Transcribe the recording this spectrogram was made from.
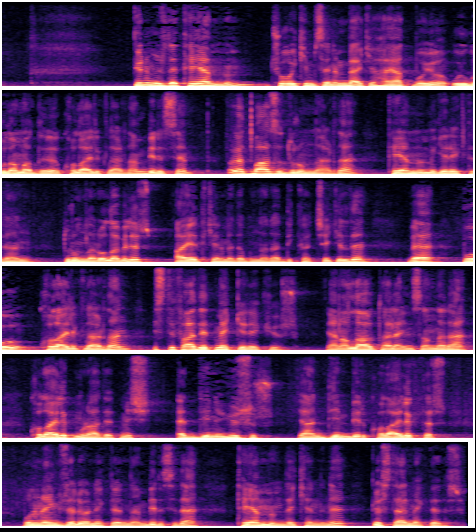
Günümüzde teyemmüm çoğu kimsenin belki hayat boyu uygulamadığı kolaylıklardan birisi. Fakat bazı durumlarda teyemmümü gerektiren durumlar olabilir. Ayet-i kerimede bunlara dikkat çekildi. ve bu kolaylıklardan istifade etmek gerekiyor. Yani Allahu Teala insanlara kolaylık murad etmiş. Eddini yusur. Yani din bir kolaylıktır. Bunun en güzel örneklerinden birisi de teyemmümde kendini göstermektedir.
